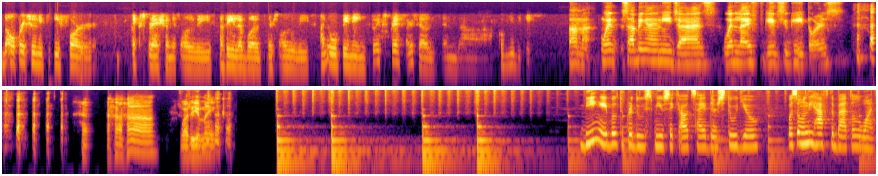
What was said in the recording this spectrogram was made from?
the opportunity for expression is always available. There's always an opening to express ourselves and uh, communicate. Tama. When, sabi nga ni Jazz, when life gives you gators, what do you make? Being able to produce music outside their studio was only half the battle won.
